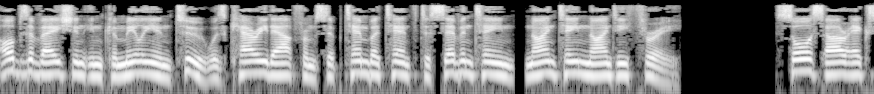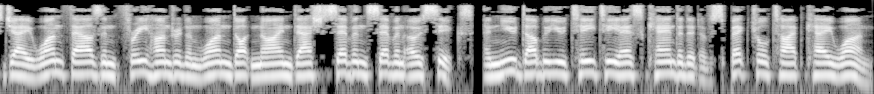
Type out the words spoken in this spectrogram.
Observation in Chamaeleon II was carried out from September 10 to 17, 1993. Source RxJ 1301.9-7706, a new WTTS candidate of spectral type K1,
